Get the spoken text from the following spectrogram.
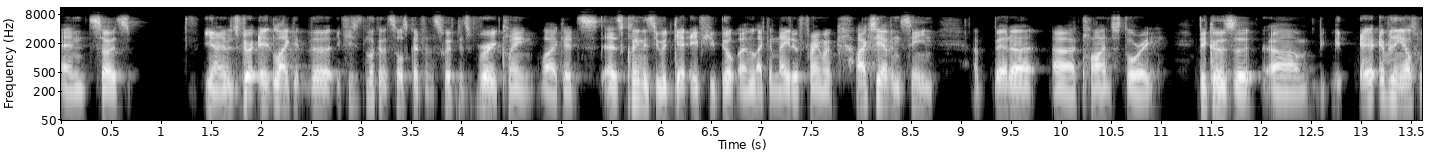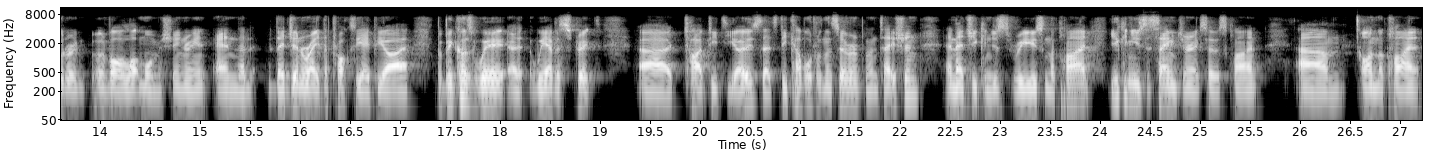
and so it's you know it's very it, like the if you look at the source code for the Swift, it's very clean. Like it's as clean as you would get if you built like a native framework. I actually haven't seen a better uh, client story because uh, um, everything else would involve a lot more machinery and that they generate the proxy API. But because we're uh, we have a strict uh, type DTOs that's decoupled from the server implementation and that you can just reuse on the client, you can use the same generic service client um, on the client.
